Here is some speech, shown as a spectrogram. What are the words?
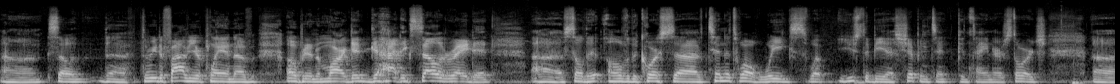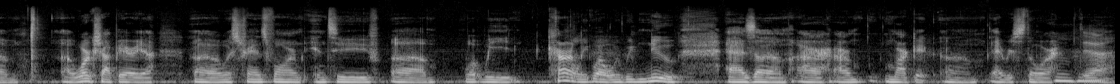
Um, so the three to five year plan of opening the market got accelerated. Uh, so the, over the course of 10 to 12 weeks, what used to be a shipping t- container storage um, uh, workshop area uh, was transformed into um, what we currently, well, what we knew as um, our, our market um, at Restore, Yeah.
